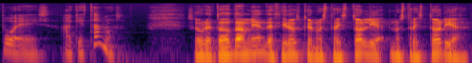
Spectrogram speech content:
pues aquí estamos. Sobre todo también deciros que nuestra historia, nuestra historia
